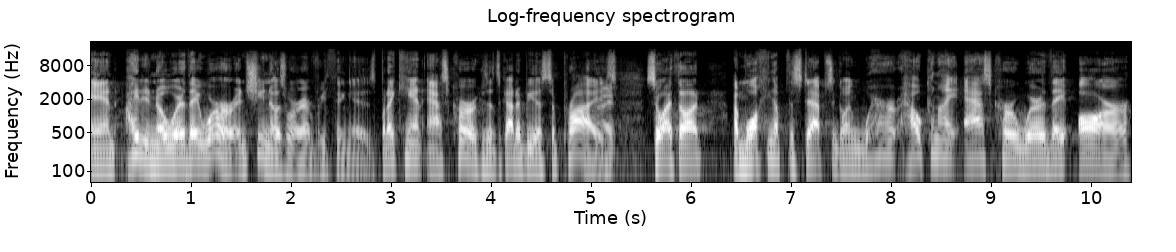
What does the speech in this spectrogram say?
And I didn't know where they were, and she knows where everything is. But I can't ask her because it's got to be a surprise. Right. So I thought, I'm walking up the steps and going, where, how can I ask her where they are?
